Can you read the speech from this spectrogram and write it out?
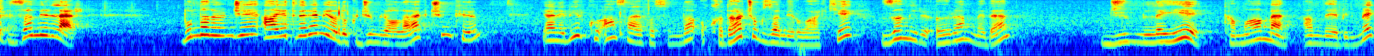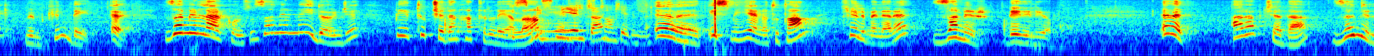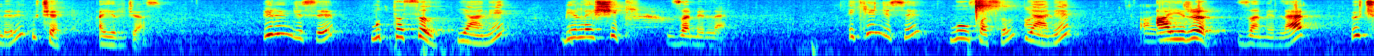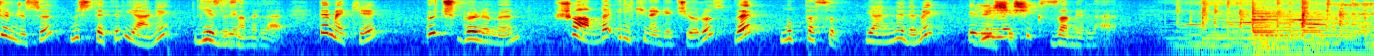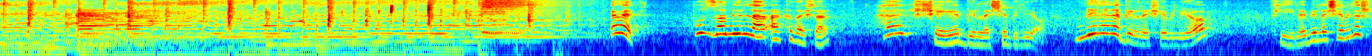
Evet, zamirler. Bundan önce ayet veremiyorduk cümle olarak çünkü yani bir Kur'an sayfasında o kadar çok zamir var ki zamiri öğrenmeden cümleyi tamamen anlayabilmek mümkün değil. Evet. Zamirler konusu. Zamir neydi önce? Bir Türkçeden hatırlayalım. İsmini yeni tutan kelime. Evet, ismin yerine tutan kelimelere zamir deniliyor. Evet, Arapçada zamirleri üçe ayıracağız. Birincisi muttasıl yani birleşik zamirler. İkincisi munfasıl yani Ayrı. ayrı zamirler. Üçüncüsü müstetir yani gizli, Gizli. zamirler. Demek ki üç bölümün şu anda ilkine geçiyoruz ve muttasıl yani ne demek? Birleşik. Birleşik zamirler. Bu zamirler arkadaşlar her şeye birleşebiliyor. Nelere birleşebiliyor? Fiile birleşebilir,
